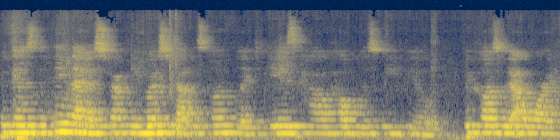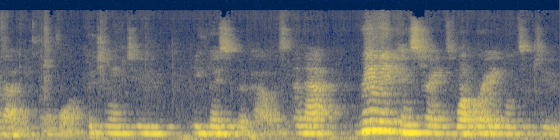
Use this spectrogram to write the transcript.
Because the thing that has struck me most about this conflict is how helpless we feel because we are worried about nuclear war between two nuclear superpowers. And that really constrains what we're able to do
